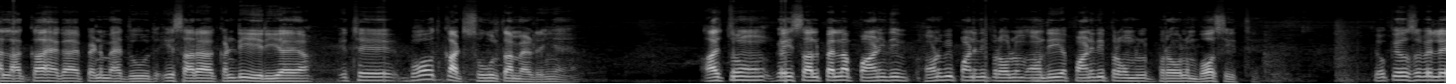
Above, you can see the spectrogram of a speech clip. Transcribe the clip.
ਇਲਾਕਾ ਹੈਗਾ ਪਿੰਡ ਮਹਦੂਦ, ਇਹ ਸਾਰਾ ਕੰਢੀ ਏਰੀਆ ਆ। ਇੱਥੇ ਬਹੁਤ ਘੱਟ ਸਹੂਲਤਾਂ ਮਿਲ ਰਹੀਆਂ ਆ। ਅੱਜ ਤੋਂ ਕਈ ਸਾਲ ਪਹਿਲਾਂ ਪਾਣੀ ਦੀ, ਹੁਣ ਵੀ ਪਾਣੀ ਦੀ ਪ੍ਰੋਬਲਮ ਆਉਂਦੀ ਹੈ। ਪਾਣੀ ਦੀ ਪ੍ਰੋਬਲਮ ਬਹੁਤ ਸੀ ਇੱਥੇ। ਕਿਉਂਕਿ ਉਸ ਵੇਲੇ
